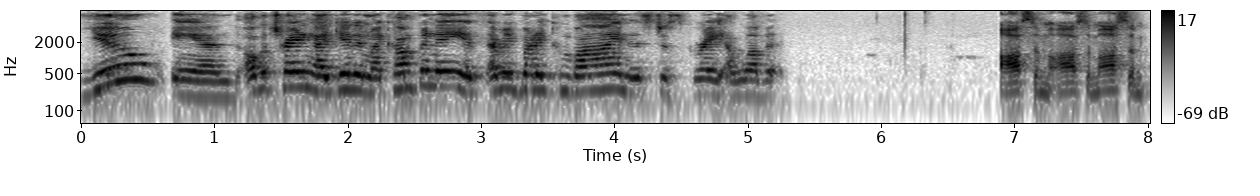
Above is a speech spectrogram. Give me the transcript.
you and all the training I get in my company. It's everybody combined. It's just great. I love it. Awesome, awesome, awesome.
